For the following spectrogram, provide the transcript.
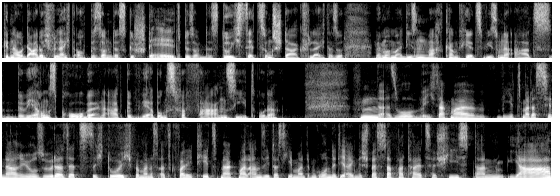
genau dadurch vielleicht auch besonders gestellt, besonders durchsetzungsstark vielleicht. Also wenn man mal diesen Machtkampf jetzt wie so eine Art Bewährungsprobe, eine Art Bewerbungsverfahren sieht, oder? Hm, also ich sag mal, jetzt mal das Szenario Söder setzt sich durch. Wenn man es als Qualitätsmerkmal ansieht, dass jemand im Grunde die eigene Schwesterpartei zerschießt, dann ja.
